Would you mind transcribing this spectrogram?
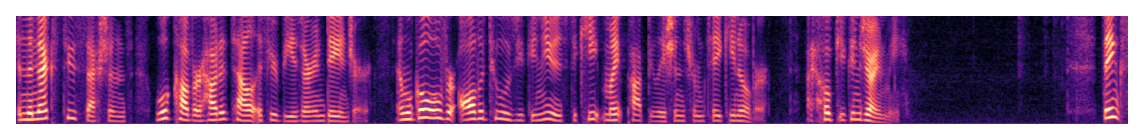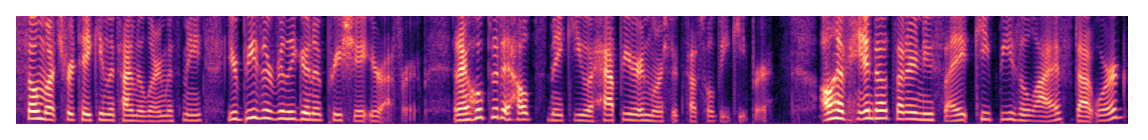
In the next two sessions, we'll cover how to tell if your bees are in danger, and we'll go over all the tools you can use to keep mite populations from taking over. I hope you can join me. Thanks so much for taking the time to learn with me. Your bees are really going to appreciate your effort, and I hope that it helps make you a happier and more successful beekeeper. I'll have handouts on our new site, keepbeesalive.org,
